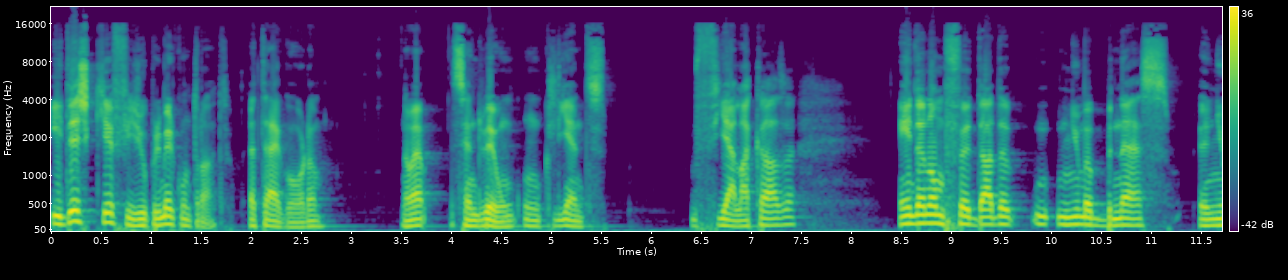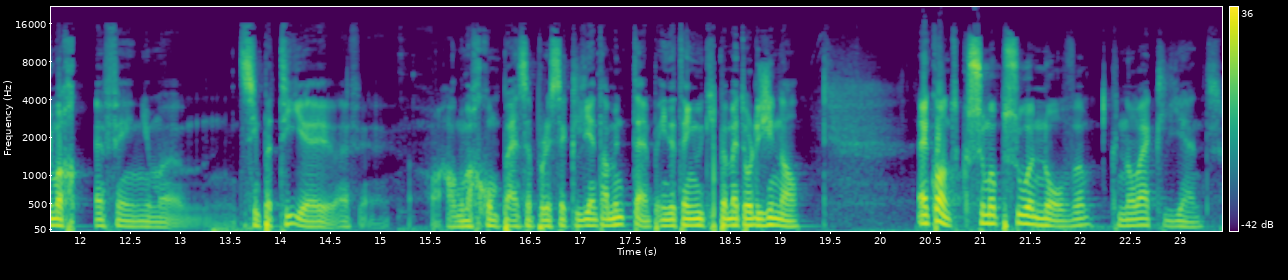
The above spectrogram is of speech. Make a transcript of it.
E desde que eu fiz o primeiro contrato até agora, não é? Sendo eu um, um cliente fiel à casa, ainda não me foi dada nenhuma benesse nenhuma, enfim, nenhuma simpatia, enfim, alguma recompensa por esse cliente há muito tempo. Ainda tem o equipamento original. Enquanto que se uma pessoa nova, que não é cliente,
